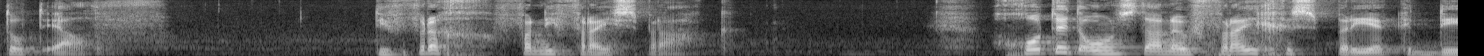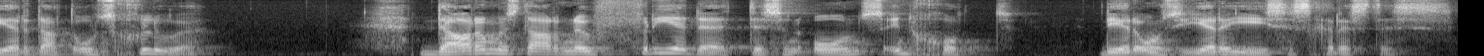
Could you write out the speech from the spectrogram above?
tot 11. Die vrug van die vryspraak. God het ons dan nou vrygespreek deurdat ons glo. Daarom is daar nou vrede tussen ons en God deur ons Here Jesus Christus.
